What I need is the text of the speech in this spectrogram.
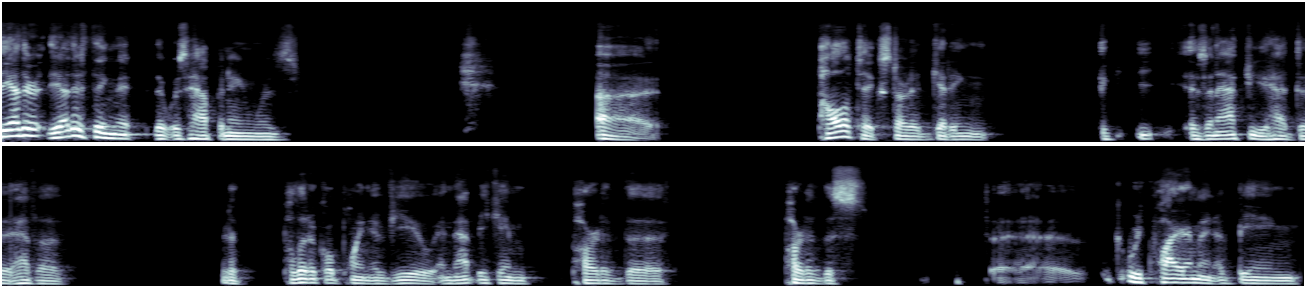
the other the other thing that that was happening was uh politics started getting as an actor you had to have a, a political point of view and that became part of the part of this uh, requirement of being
